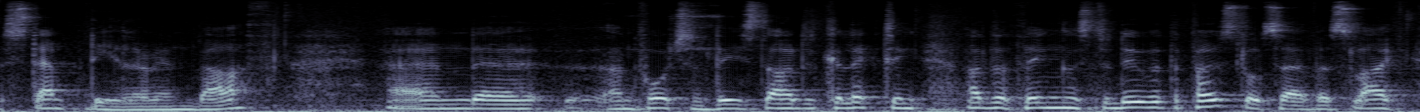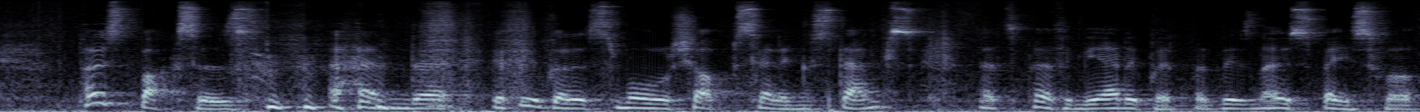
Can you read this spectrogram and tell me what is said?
stamp dealer in Bath and uh, unfortunately started collecting other things to do with the postal service like post boxes and uh, if you've got a small shop selling stamps that's perfectly adequate but there's no space for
